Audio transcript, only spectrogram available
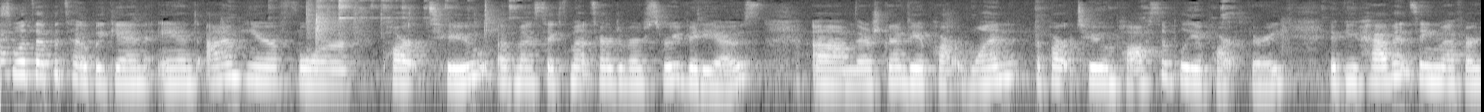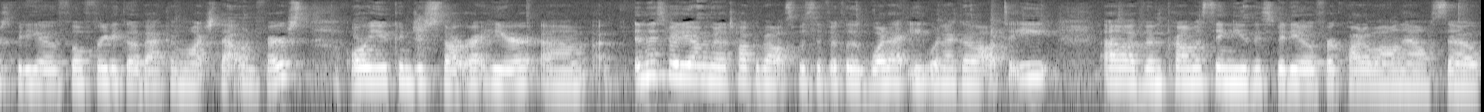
guys, what's up? It's Hope again, and I'm here for part two of my six month anniversary videos. Um, there's going to be a part one, a part two, and possibly a part three. If you haven't seen my first video, feel free to go back and watch that one first, or you can just start right here. Um, in this video, I'm going to talk about specifically what I eat when I go out to eat. Uh, I've been promising you this video for quite a while now, so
